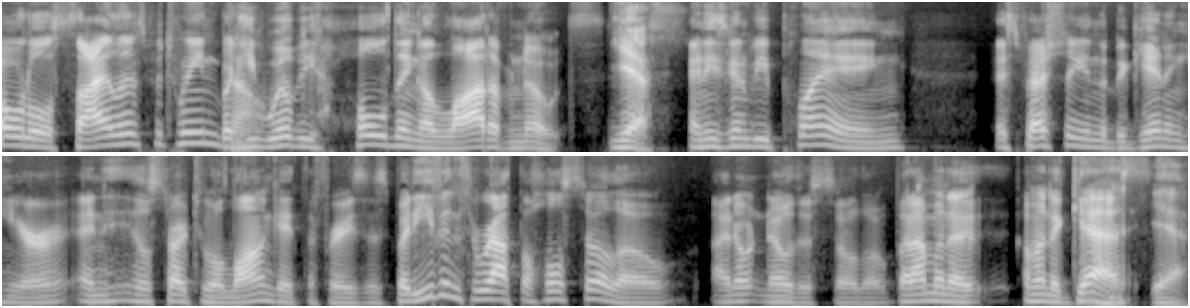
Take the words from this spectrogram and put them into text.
total silence between, but he will be holding a lot of notes. Yes. And he's gonna be playing, especially in the beginning here, and he'll start to elongate the phrases. But even throughout the whole solo, I don't know this solo, but I'm gonna I'm gonna guess Yeah.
